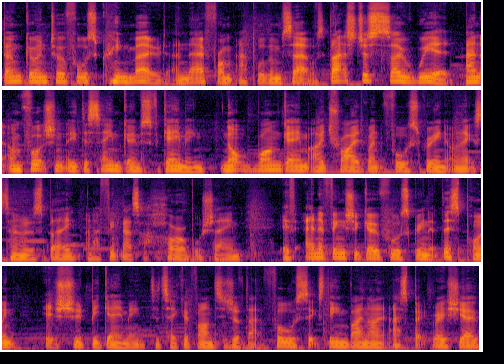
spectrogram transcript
don't go into a full screen mode and they're from Apple themselves. That's just so weird. And unfortunately, the same goes for gaming. Not one game I tried went full screen on the external display, and I think that's a horrible shame. If anything should go full screen at this point, it should be gaming to take advantage of that full 16 by 9 aspect ratio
